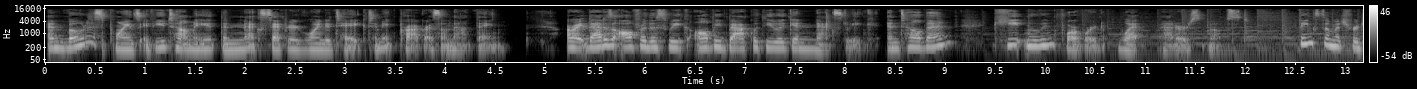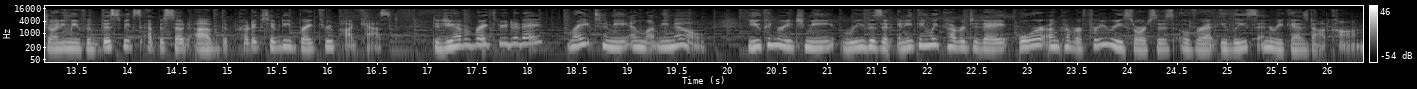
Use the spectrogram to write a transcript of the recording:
and bonus points if you tell me the next step you're going to take to make progress on that thing. All right, that is all for this week. I'll be back with you again next week. Until then, keep moving forward what matters most. Thanks so much for joining me for this week's episode of the Productivity Breakthrough Podcast. Did you have a breakthrough today? Write to me and let me know. You can reach me, revisit anything we covered today, or uncover free resources over at EliseEnriquez.com.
